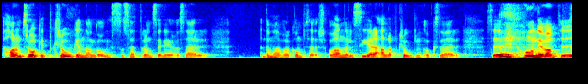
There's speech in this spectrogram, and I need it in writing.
har de tråkigt på krogen någon gång så sätter de sig ner och så här, de här våra kompisar och analyserar alla på krogen och så här säger hon är vampyr,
